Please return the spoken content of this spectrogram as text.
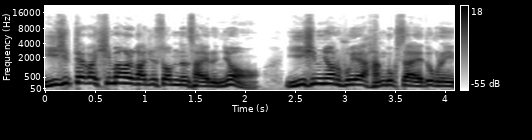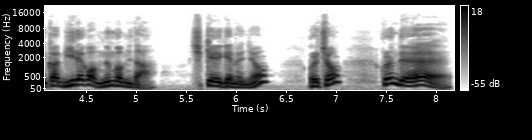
20대가 희망을 가질 수 없는 사회는요. 20년 후에 한국 사회도 그러니까 미래가 없는 겁니다. 쉽게 얘기하면요. 그렇죠? 그런데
